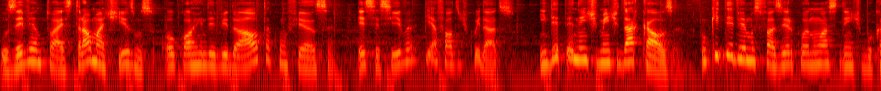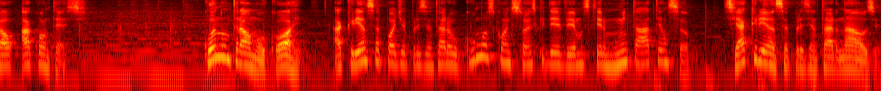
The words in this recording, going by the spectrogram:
os eventuais traumatismos ocorrem devido à alta confiança excessiva e à falta de cuidados. Independentemente da causa, o que devemos fazer quando um acidente bucal acontece? Quando um trauma ocorre, a criança pode apresentar algumas condições que devemos ter muita atenção. Se a criança apresentar náusea,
